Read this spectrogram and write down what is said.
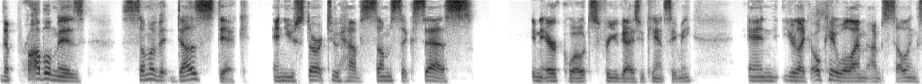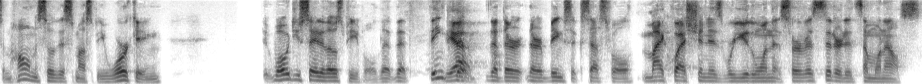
the problem is some of it does stick and you start to have some success in air quotes for you guys who can't see me and you're like okay well i'm i'm selling some homes so this must be working what would you say to those people that, that think yeah. that, that they're they're being successful? My question is, were you the one that serviced it or did someone else?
